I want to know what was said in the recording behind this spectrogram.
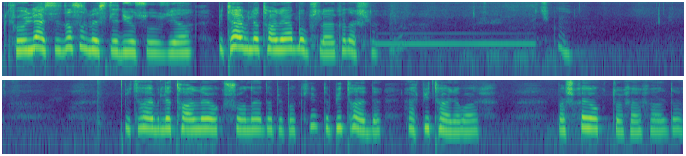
Köylüler siz nasıl besleniyorsunuz ya? Bir tane bile tarla yapmamışlar arkadaşlar. Tane bile tarla yok. Şu alaya da bir bakayım da bir tane. Heh, bir tane var. Başka yoktur herhalde.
